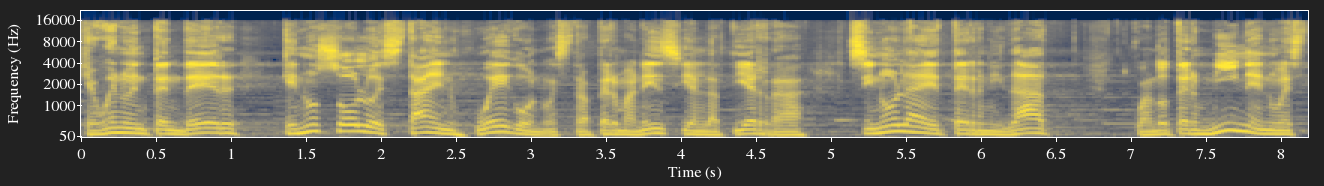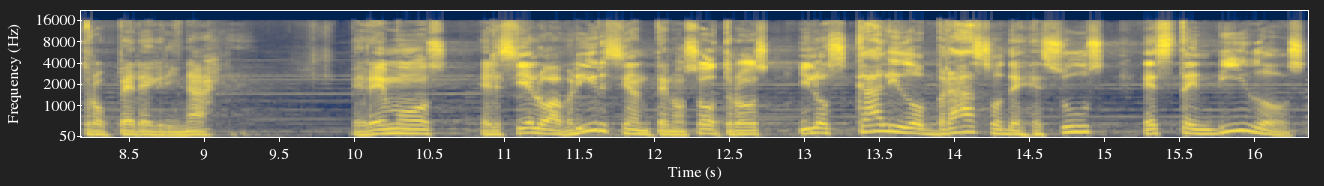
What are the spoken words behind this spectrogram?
Qué bueno entender que no solo está en juego nuestra permanencia en la tierra, sino la eternidad cuando termine nuestro peregrinaje. Veremos el cielo abrirse ante nosotros y los cálidos brazos de Jesús extendidos,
